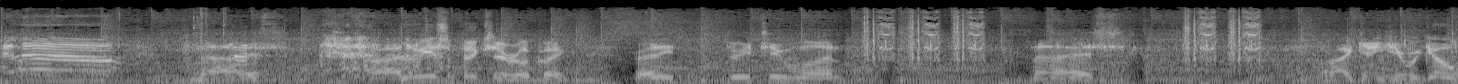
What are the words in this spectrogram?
Hello. Nice. All right, let me get some picture real quick. Ready? Three, two, one. Nice. All right, gang, here we go.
